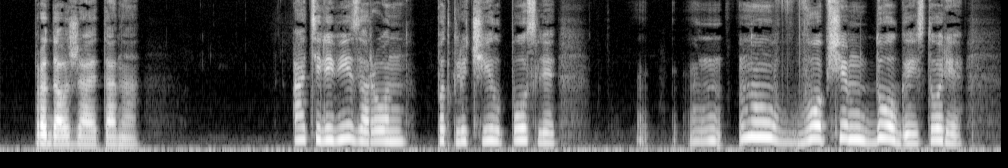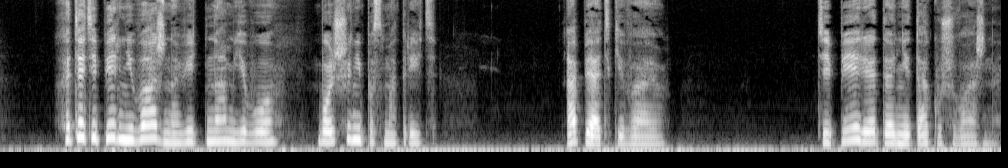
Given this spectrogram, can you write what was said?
— продолжает она. «А телевизор он подключил после... Ну, в общем, долгая история. Хотя теперь не важно, ведь нам его больше не посмотреть». Опять киваю. Теперь это не так уж важно.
